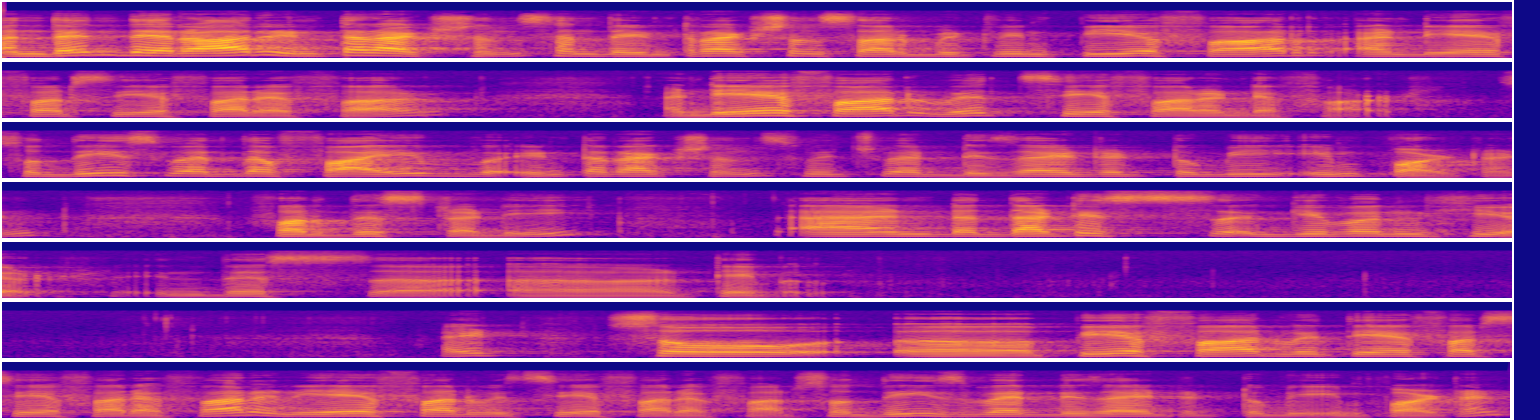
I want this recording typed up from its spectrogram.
And then there are interactions and the interactions are between PFR and AFR, CFR, FR and AFR with CFR and FR. So, these were the 5 interactions which were decided to be important for this study and that is given here in this uh, uh, table right. So, uh, PFR with AFR, CFR, FR and AFR with CFR, FR. So, these were decided to be important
